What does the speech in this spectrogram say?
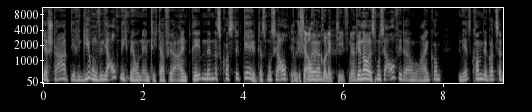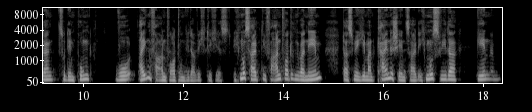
der Staat, die Regierung will ja auch nicht mehr unendlich dafür eintreten, denn das kostet Geld. Das muss ja auch durch Ist ja auch ein Kollektiv, ne? Genau, es muss ja auch wieder irgendwo reinkommen. Und jetzt kommen wir Gott sei Dank zu dem Punkt, wo Eigenverantwortung wieder wichtig ist. Ich muss halt die Verantwortung übernehmen, dass mir jemand keine Schäden zahlt. Ich muss wieder gehen,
